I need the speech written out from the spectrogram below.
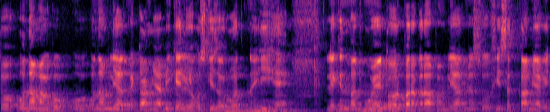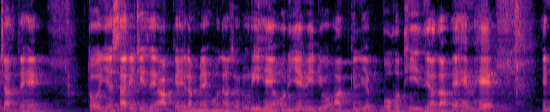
तो उन अमल को, उन अमलियात में कामयाबी के लिए उसकी ज़रूरत नहीं है। लेकिन मजमू तौर पर अगर आप अमलियात में सौ फ़ीसद कामयाबी चाहते हैं तो ये सारी चीज़ें आपके इलम में होना ज़रूरी है और ये वीडियो आपके लिए बहुत ही ज़्यादा अहम है। इन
